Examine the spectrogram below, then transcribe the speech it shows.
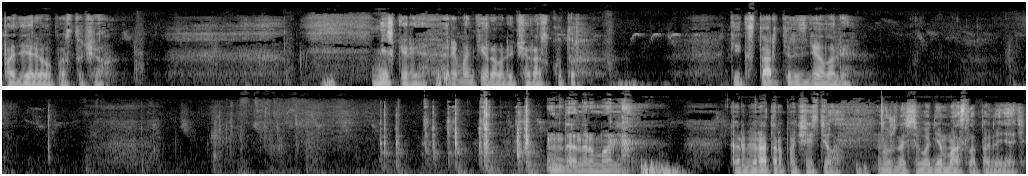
по дереву постучал. Мишки ремонтировали вчера скутер. Кикстартер сделали. Да, нормально. Карбюратор почистил. Нужно сегодня масло поменять.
